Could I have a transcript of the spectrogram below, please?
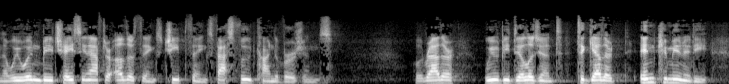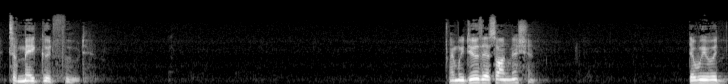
And that we wouldn't be chasing after other things, cheap things, fast food kind of versions. But rather, we would be diligent together in community to make good food. And we do this on mission. That we would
